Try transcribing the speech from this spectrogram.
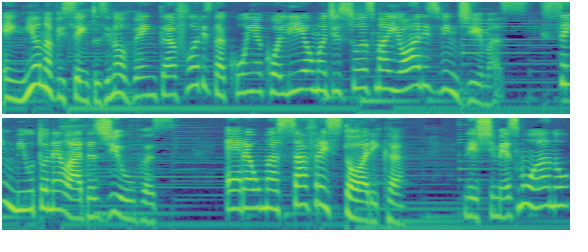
Em 1990, Flores da Cunha colhia uma de suas maiores vindimas, 100 mil toneladas de uvas. Era uma safra histórica. Neste mesmo ano,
